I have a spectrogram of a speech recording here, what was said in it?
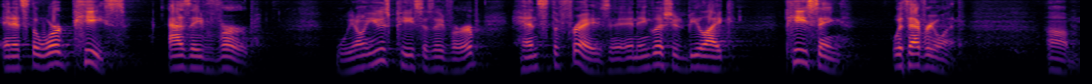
and it's the word peace as a verb. We don't use peace as a verb, hence the phrase. In English, it would be like piecing with everyone. Um,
